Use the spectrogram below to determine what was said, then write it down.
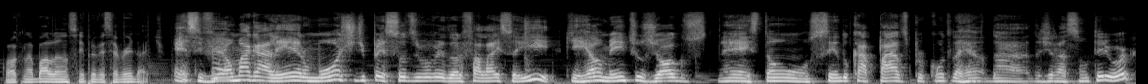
coloca na balança aí para ver se é verdade. É, se vier é. uma galera, um monte de pessoas desenvolvedoras falar isso aí, que realmente os jogos né, estão sendo capados por conta da, da, da geração anterior,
